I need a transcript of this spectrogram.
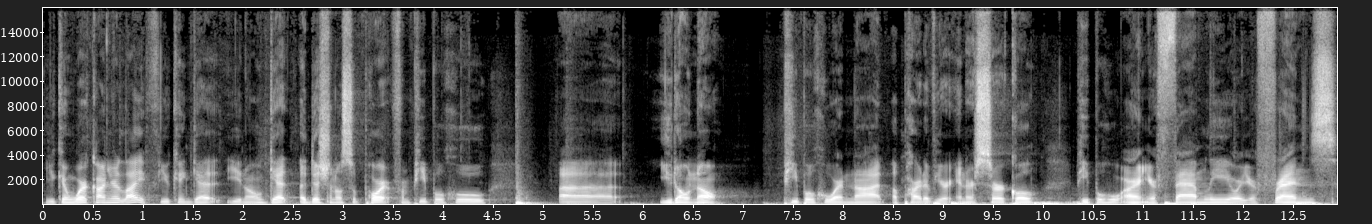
you can work on your life. You can get, you know, get additional support from people who uh, you don't know people who are not a part of your inner circle, people who aren't your family or your friends.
